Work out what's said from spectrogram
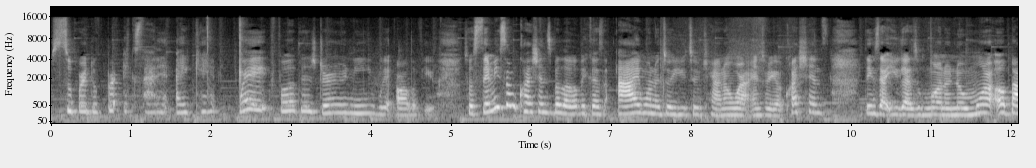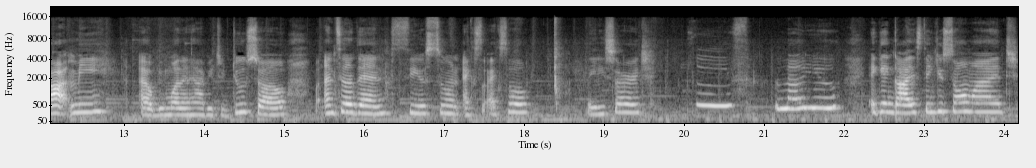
Super duper excited. I can't wait for this journey with all of you. So send me some questions below because i want to do a youtube channel where i answer your questions things that you guys want to know more about me. I'll be more than happy to do so. But until then see you soon. Xoxo lady surge peace. Love you. Again guys thank you so much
